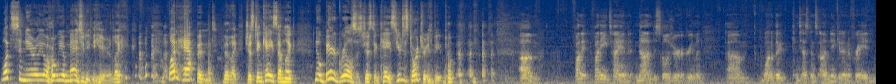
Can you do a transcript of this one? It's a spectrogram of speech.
What scenario are we imagining here? Like, what happened that like just in case? I'm like, no, Bear Grylls is just in case. You're just torturing people. Um, funny, funny tie-in, non-disclosure agreement. Um, one of the contestants on Naked and Afraid,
